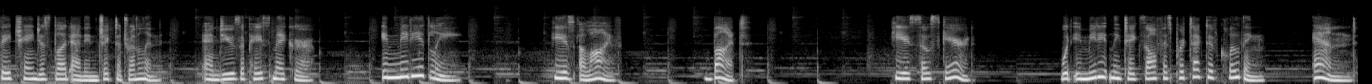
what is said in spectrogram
They change his blood and inject adrenaline. And use a pacemaker. Immediately, he is alive. But, he is so scared. Wood immediately takes off his protective clothing. And,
